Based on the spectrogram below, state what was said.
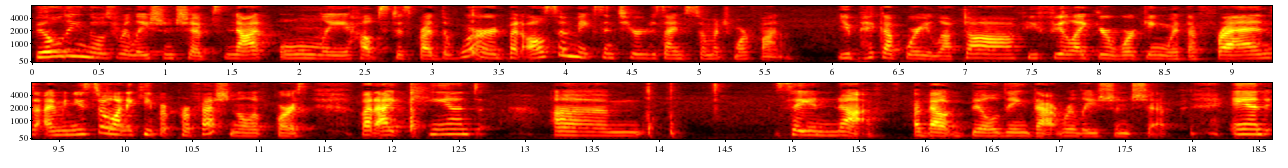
building those relationships not only helps to spread the word, but also makes interior design so much more fun. You pick up where you left off. You feel like you're working with a friend. I mean, you still want to keep it professional, of course, but I can't um, say enough about building that relationship. And,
